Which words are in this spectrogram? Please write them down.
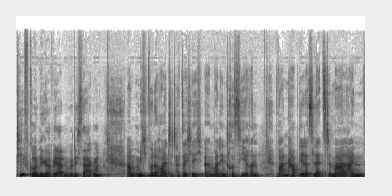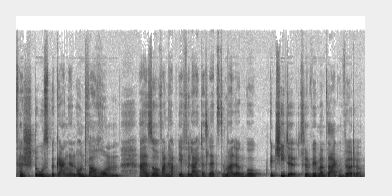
tiefgründiger werden, würde ich sagen. Ähm, mich würde heute tatsächlich äh, mal interessieren, wann habt ihr das letzte Mal einen Verstoß begangen und warum? Also, wann habt ihr vielleicht das letzte Mal irgendwo gecheatet, wie man sagen würde.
